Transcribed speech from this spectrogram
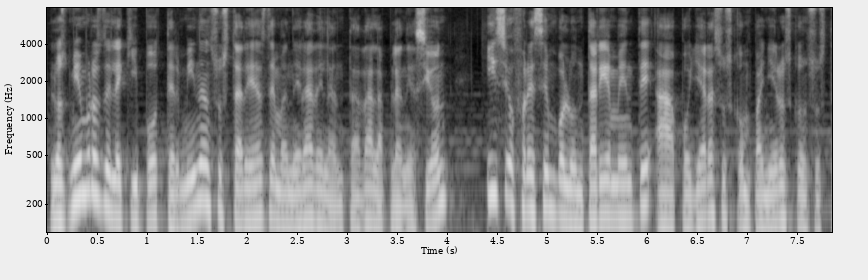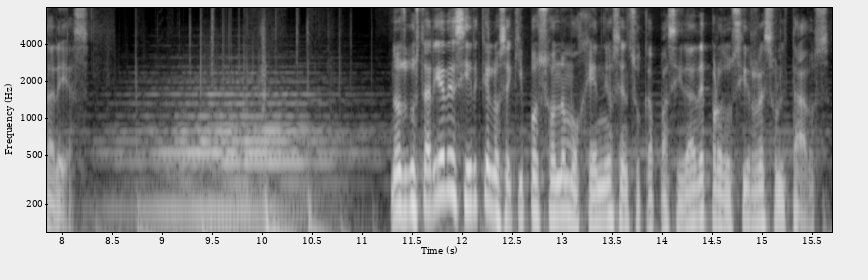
Los miembros del equipo terminan sus tareas de manera adelantada a la planeación y se ofrecen voluntariamente a apoyar a sus compañeros con sus tareas. Nos gustaría decir que los equipos son homogéneos en su capacidad de producir resultados,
